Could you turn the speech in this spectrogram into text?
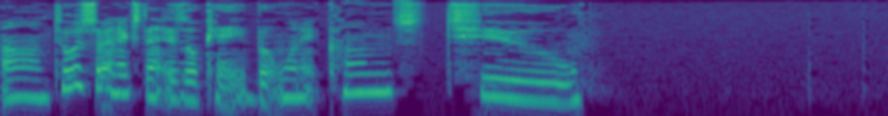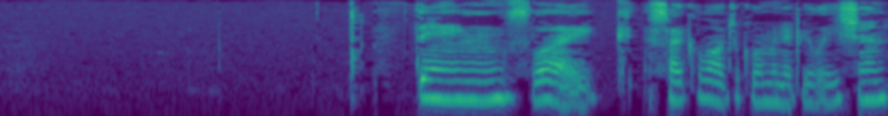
um, to a certain extent is okay, but when it comes to things like psychological manipulation,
